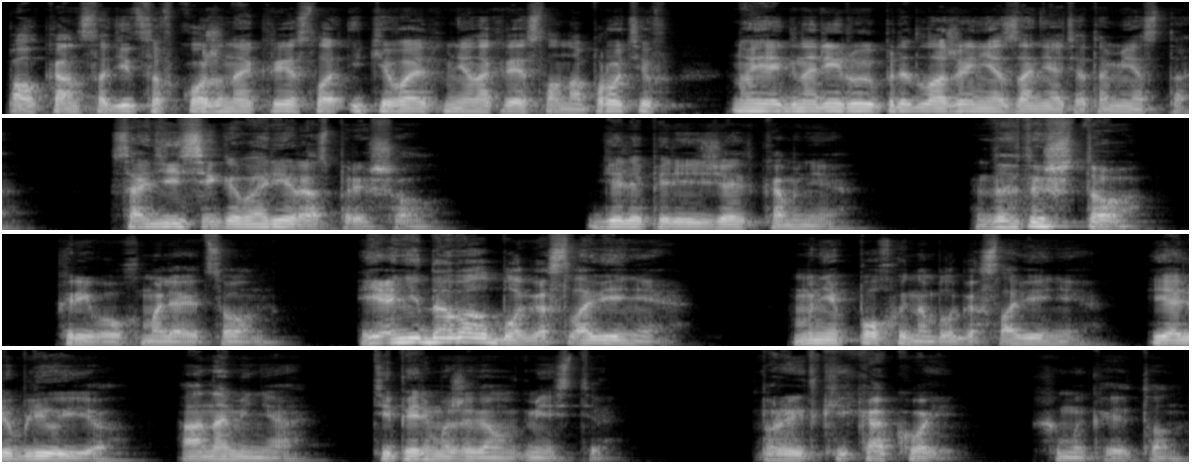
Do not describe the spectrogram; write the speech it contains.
Полкан садится в кожаное кресло и кивает мне на кресло напротив, но я игнорирую предложение занять это место. «Садись и говори, раз пришел». Геля переезжает ко мне. «Да ты что?» – криво ухмыляется он. «Я не давал благословения». «Мне похуй на благословение. Я люблю ее, она меня. Теперь мы живем вместе». «Прыткий какой!» – хмыкает он.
